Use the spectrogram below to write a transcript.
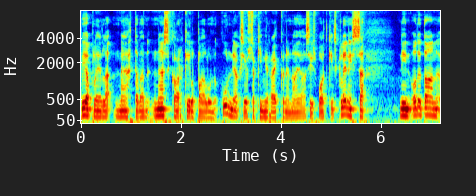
Viaplaylla nähtävän NASCAR-kilpailun kunniaksi, jossa Kimi Räikkönen ajaa siis Watkins Glenissä, niin otetaan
